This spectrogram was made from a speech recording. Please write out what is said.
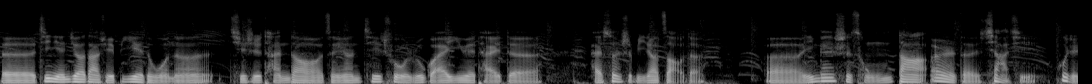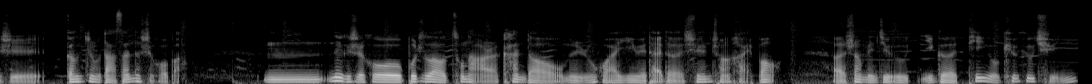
呃，今年就要大学毕业的我呢，其实谈到怎样接触如果爱音乐台的，还算是比较早的。呃，应该是从大二的夏季，或者是刚进入大三的时候吧。嗯，那个时候不知道从哪儿看到我们如果爱音乐台的宣传海报，呃，上面就有一个听友 QQ 群。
